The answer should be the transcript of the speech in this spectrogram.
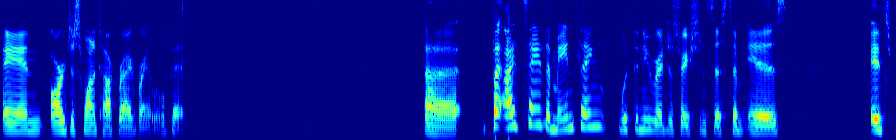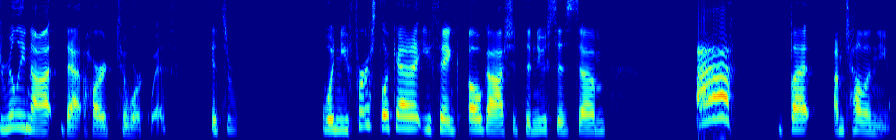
and or just want to talk RAGBRAI a little bit. Uh, but I'd say the main thing with the new registration system is it's really not that hard to work with. It's when you first look at it, you think, oh gosh, it's a new system. Ah! But I'm telling you,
